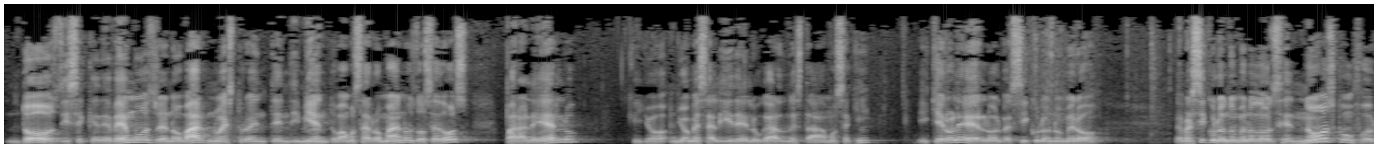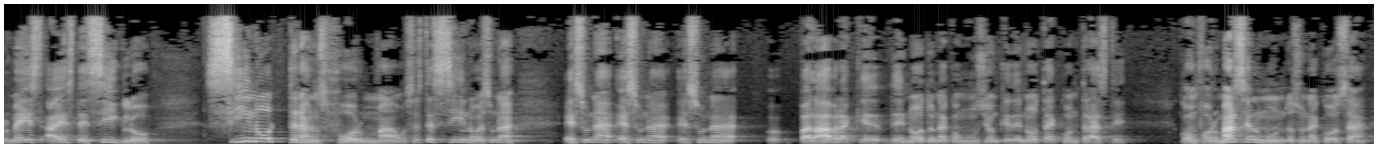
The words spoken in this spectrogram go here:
2, dice que debemos renovar nuestro entendimiento. Vamos a Romanos 12.2 para leerlo, que yo, yo me salí del lugar donde estábamos aquí y quiero leerlo, el versículo número, el versículo número 2 dice, no os conforméis a este siglo, sino transformaos. Este sino es una, es una, es una, es una uh, palabra que denota, una conjunción que denota contraste. Conformarse al mundo es una cosa,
